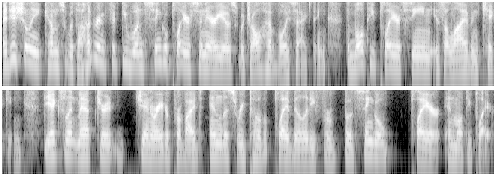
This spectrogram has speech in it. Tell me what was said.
Additionally, it comes with 151 single-player scenarios which all have voice acting. The multiplayer scene is alive and kicking. The excellent map generator provides endless replayability for both single-player and multiplayer.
